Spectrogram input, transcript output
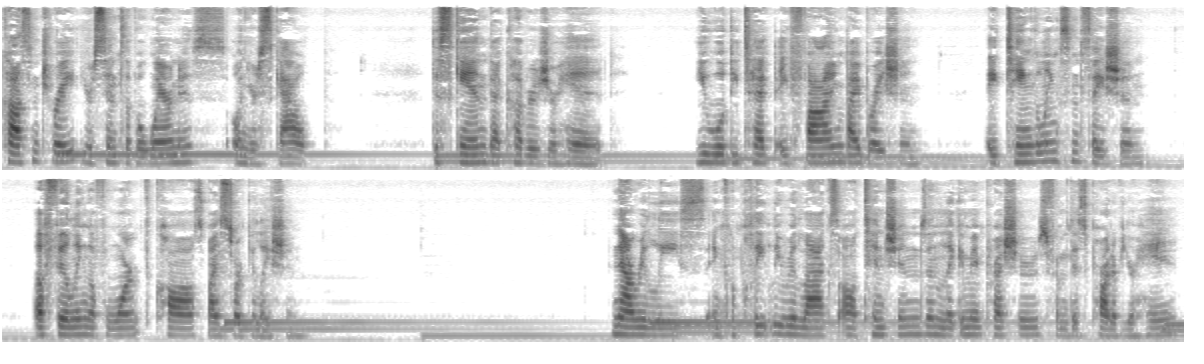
Concentrate your sense of awareness on your scalp, the skin that covers your head. You will detect a fine vibration, a tingling sensation, a feeling of warmth caused by circulation. Now release and completely relax all tensions and ligament pressures from this part of your head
